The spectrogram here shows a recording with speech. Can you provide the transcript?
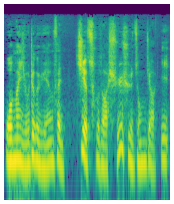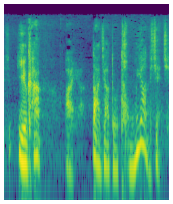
我们有这个缘分接触到许许宗教，一一看，哎呀，大家都同样的见解，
